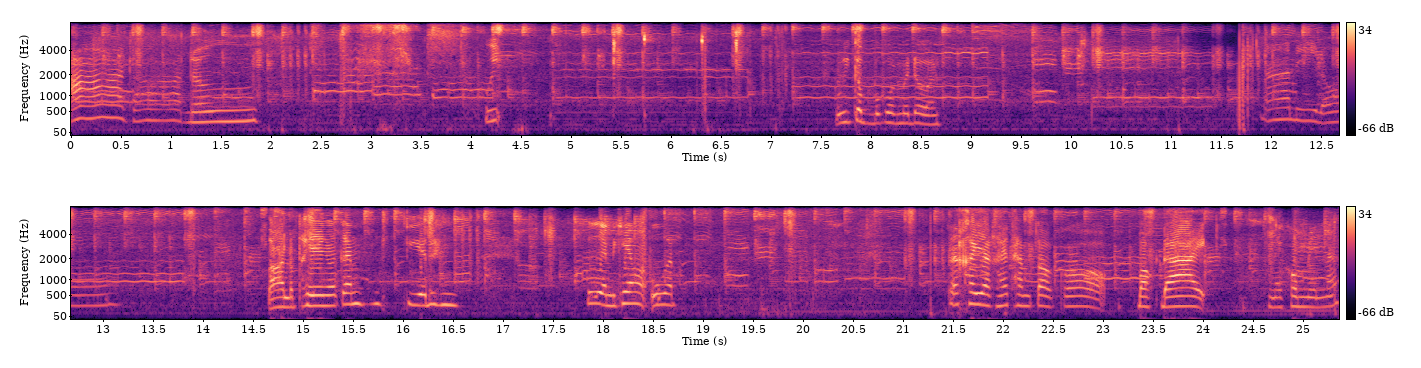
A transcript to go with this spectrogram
อาดาดูอุ้ยอุ้ยกับบุกคนไม่ ตอนละเพลงแล้วกันเกียร์เพื่อนแค่มาอวด ถ้าใครอยากให้ทำต่อก็บอกได้ในคอมเมนต์นะ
